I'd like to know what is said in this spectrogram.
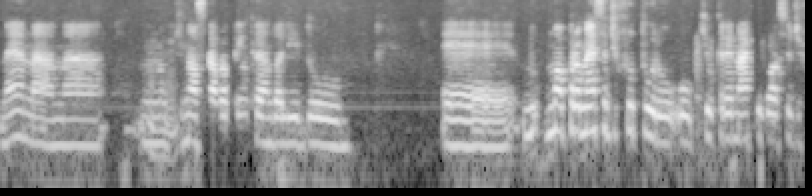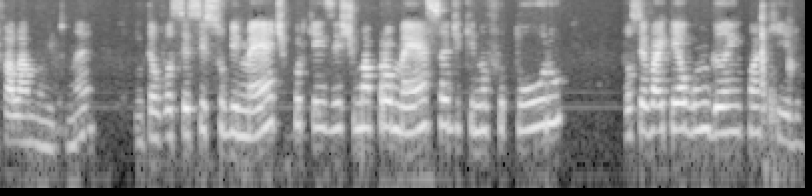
né, na, na no uhum. que nós estava brincando ali do é, uma promessa de futuro, o que o Krenak gosta de falar muito, né? Então você se submete porque existe uma promessa de que no futuro você vai ter algum ganho com aquilo.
